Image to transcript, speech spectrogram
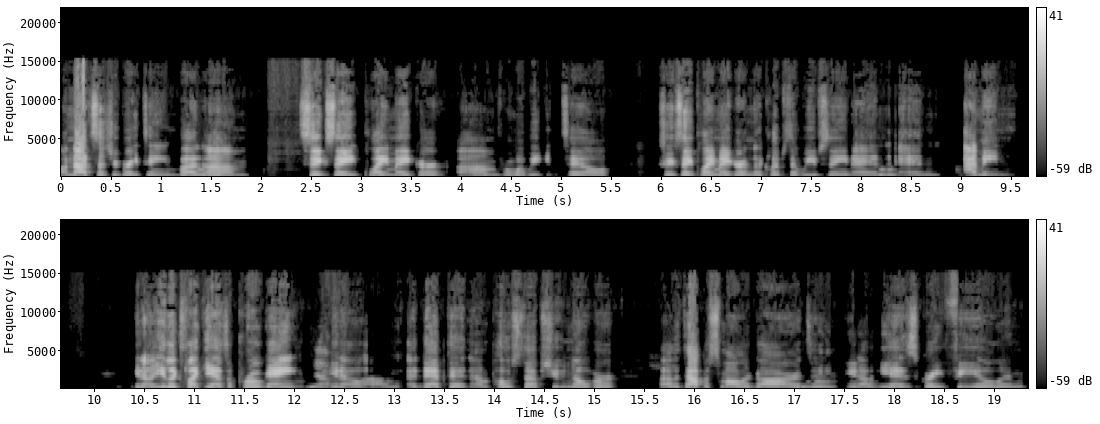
on not such a great team. But mm-hmm. um, six eight playmaker, um, mm-hmm. from what we can tell, six eight playmaker in the clips that we've seen, and mm-hmm. and I mean, you know, he looks like he has a pro game. Yeah. You know, um, adept at um, post up, shooting over uh, the top of smaller guards, and mm-hmm. you know, he has great feel and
